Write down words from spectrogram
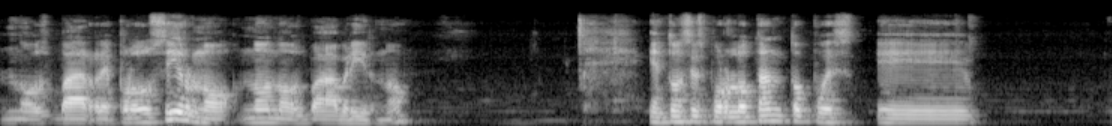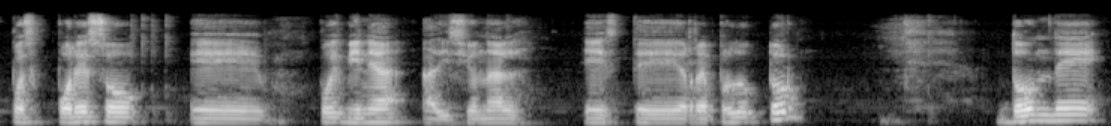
nos va a reproducir, no, no nos va a abrir, ¿no? Entonces, por lo tanto, pues, eh, pues por eso, eh, pues viene adicional este reproductor, donde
